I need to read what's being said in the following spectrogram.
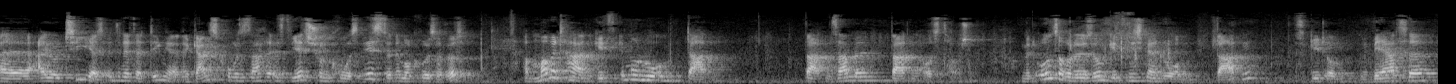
äh, IoT, also Internet der Dinge, eine ganz große Sache ist, die jetzt schon groß ist und immer größer wird. Aber momentan geht es immer nur um Daten. Daten sammeln, Daten austauschen. Mit unserer Lösung geht es nicht mehr nur um Daten, es geht um Werte,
